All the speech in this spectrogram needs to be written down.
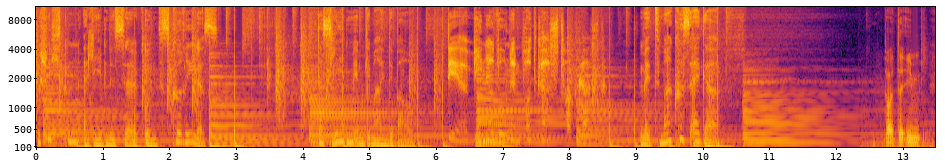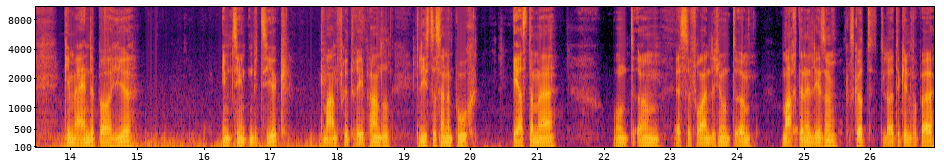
Geschichten, Erlebnisse und Skurriles. Das Leben im Gemeindebau. Der Wiener Wohnen Podcast. Podcast. Mit Markus Egger. Heute im Gemeindebau hier im 10. Bezirk. Manfred Rebhandel liest aus seinem Buch 1. Mai und ähm, er ist so freundlich und ähm, macht eine Lesung. Grüß Gott, die Leute gehen vorbei.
